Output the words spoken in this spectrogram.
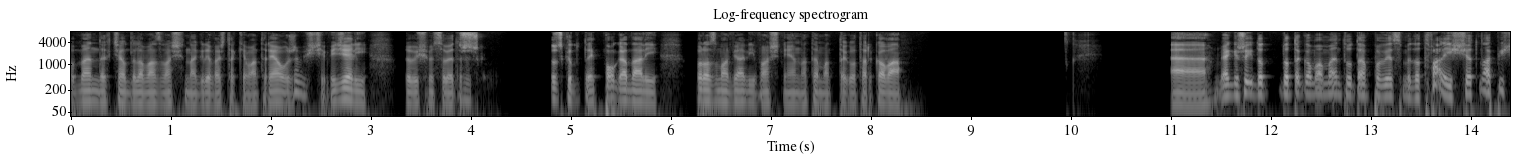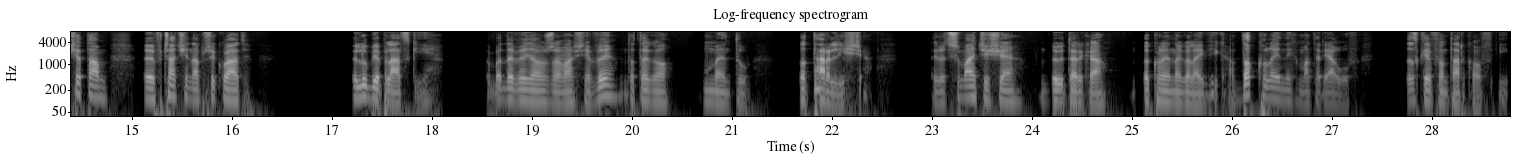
to będę chciał dla Was właśnie nagrywać takie materiały, żebyście wiedzieli, żebyśmy sobie troszeczkę, troszeczkę tutaj pogadali, porozmawiali właśnie na temat tego Tarkowa. E, jak jeżeli do, do tego momentu tam powiedzmy dotrwaliście, to napiszcie tam e, w czacie na przykład lubię placki. To będę wiedział, że właśnie Wy do tego momentu dotarliście. Także trzymajcie się, do juterka, do kolejnego live'ika, do kolejnych materiałów ze Skype Tarkov i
